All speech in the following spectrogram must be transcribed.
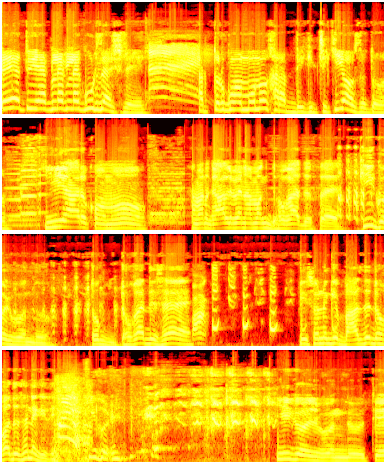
রে তুই এক লাখ লাখ উড় যাস রে? আর তোর মনও খারাপ দেখিচ্ছি কি তোর? কি আর কমো? আমার গার্লফ্রেন্ড আমাকে ধোকা দিছে। কি করিস বন্ধু? তোক ধোকা দিছে? পিছনে কি বাস দিয়ে ধোকা দিছে নাকি রে? কি করিস বন্ধু তুই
